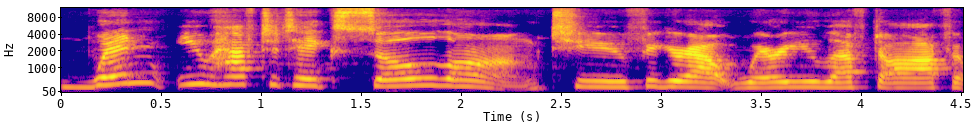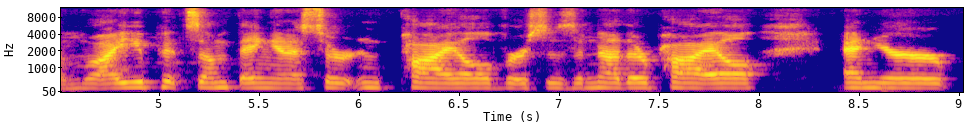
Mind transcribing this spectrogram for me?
when you have to take so long to figure out where you left off and why you put something in a certain pile versus another pile, and your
